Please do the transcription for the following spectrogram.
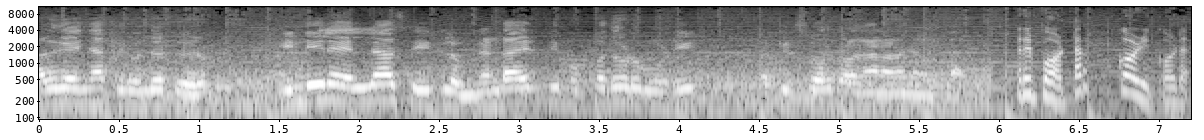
അത് കഴിഞ്ഞാൽ തിരുവനന്തപുരത്ത് വരും. ഇന്ത്യയിലെ എല്ലാ സ്റ്റേറ്റിലും രണ്ടായിരത്തി മുപ്പതോടുകൂടി എപ്പിക് ഷോർ സ്റ്റോർ തുടങ്ങാനാണ് ഞങ്ങൾ പ്ലാൻ റിപ്പോർട്ടർ കോഴിക്കോട്.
